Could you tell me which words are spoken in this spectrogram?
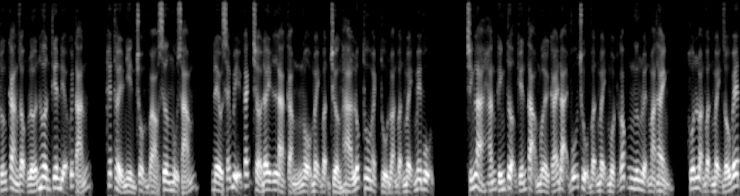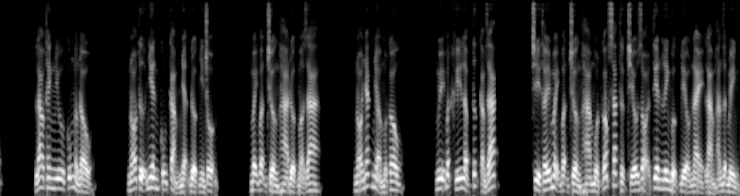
hướng càng rộng lớn hơn thiên địa quyết tán, hết thể nhìn trộm vào sương mù xám, đều sẽ bị cách trở đây là cảm ngộ mệnh vận trường hà lúc thu hoạch thủ đoạn vận mệnh mê vụ chính là hắn kính tượng kiến tạo mười cái đại vũ trụ vận mệnh một góc ngưng luyện mà thành, hỗn loạn vận mệnh dấu vết. Lao thanh lưu cũng ngầm đầu. Nó tự nhiên cũng cảm nhận được nhìn trộm. Mệnh vận trường hà được mở ra. Nó nhắc nhở một câu. Ngụy bất khí lập tức cảm giác. Chỉ thấy mệnh vận trường hà một góc sát thực chiếu dọi tiên linh vực, điều này làm hắn giật mình.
